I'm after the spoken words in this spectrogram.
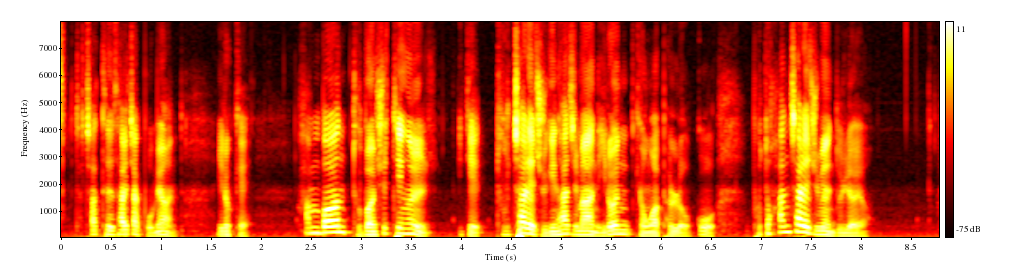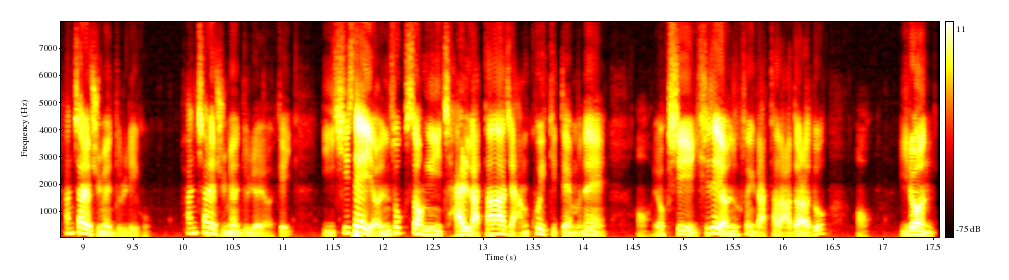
자, 차트 살짝 보면 이렇게 한 번 두 번 슈팅을 이렇게 두 차례 주긴 하지만 이런 경우가 별로 없고 보통 한 차례 주면 눌려요. 한 차례 주면 눌리고 한 차례 주면 눌려요. 그러니까 이 시세의 연속성이 잘 나타나지 않고 있기 때문에 어, 역시 시세 연속성이 나타나더라도 어, 이런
